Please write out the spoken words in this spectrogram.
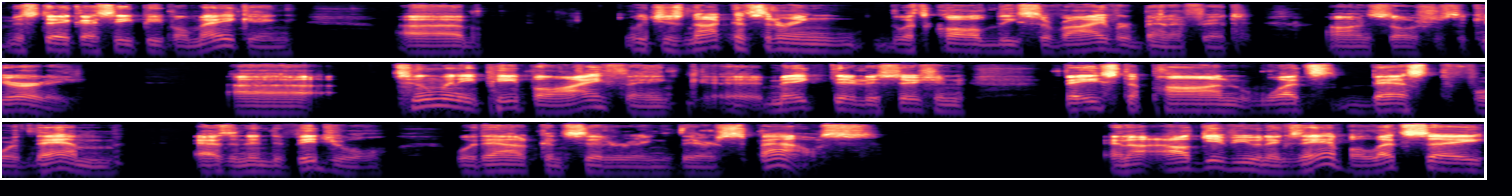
mistake I see people making, uh, which is not considering what's called the survivor benefit on Social Security. Too many people, I think, uh, make their decision based upon what's best for them as an individual without considering their spouse. And I'll give you an example. Let's say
